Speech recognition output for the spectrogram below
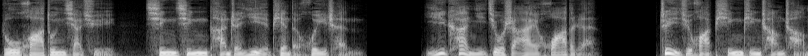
如花蹲下去，轻轻弹着叶片的灰尘。一看你就是爱花的人。这句话平平常常，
